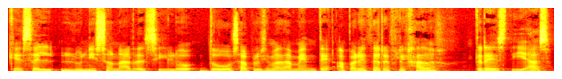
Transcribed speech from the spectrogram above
que es el lunisonar del siglo II aproximadamente, aparece reflejados tres días.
